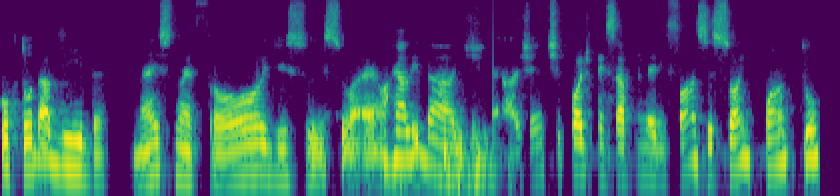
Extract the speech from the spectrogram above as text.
por toda a vida. Né? Isso não é Freud, isso, isso é uma realidade. A gente pode pensar a primeira infância só enquanto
